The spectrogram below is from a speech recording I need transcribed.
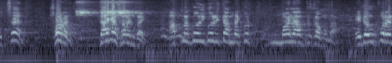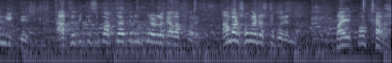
বুঝছেন? সরেন জায়গা সরেন ভাই। আপনাকে ওই গলিতে আমরা ময়লা আনতে যাব না। এটা উপরের নির্দেশ। আর যদি কিছু করতে হয় তাহলে উপরের লোক আলাপ করেন আমার সময় নষ্ট করেন না। ভাই পথ ছাড়েন।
